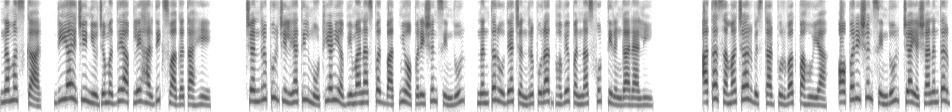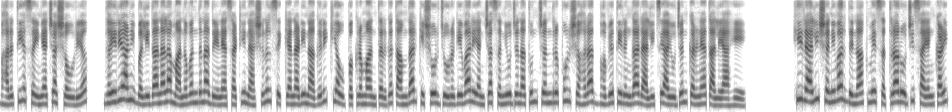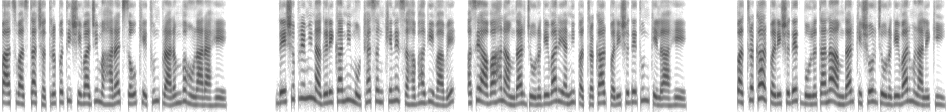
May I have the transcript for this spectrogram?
नमस्कार. डीआयजी न्यूजमध्ये आपले हार्दिक स्वागत आहे. चंद्रपूर जिल्ह्यातील मोठी आणि अभिमानास्पद बातमी ऑपरेशन सिंदूर नंतर उद्या चंद्रपुरात भव्य पन्नास फूट तिरंगा रॅली. आता समाचार विस्तारपूर्वक पाहूया. ऑपरेशन सिंदूरच्या यशानंतर भारतीय सैन्याच्या शौर्य धैर्य आणि बलिदानाला मानवंदना देण्यासाठी नॅशनल सेक्यानाडी नागरिक या उपक्रमांतर्गत आमदार किशोर जोरगेवार यांच्या संयोजनातून चंद्रपूर शहरात भव्य तिरंगा रॅलीचे आयोजन करण्यात आले आहे. ही रॅली शनिवार दिनांक मे सतरा रोजी सायंकाळी पाच वाजता छत्रपती शिवाजी महाराज चौक येथून प्रारंभ होणार आहे. देशप्रेमी नागरिकांनी मोठ्या संख्येने सहभागी व्हावे असे आवाहन आमदार जोरगेवार यांनी पत्रकार परिषदेतून केलं आहे. पत्रकार परिषदेत बोलताना आमदार किशोर जोरगेवार म्हणाले की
